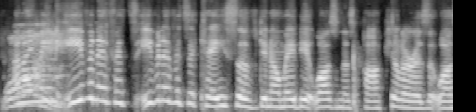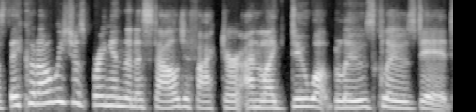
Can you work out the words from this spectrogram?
Why? And I mean, even if it's even if it's a case of you know maybe it wasn't as popular as it was, they could always just bring in the nostalgia factor and like do what Blues Clues did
